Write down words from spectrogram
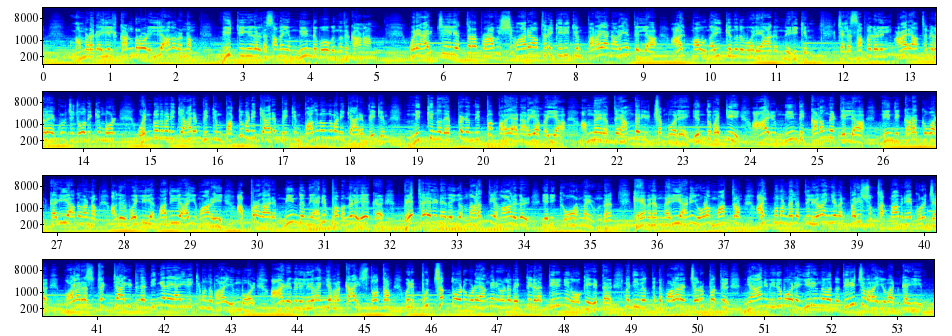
നമ്മുടെ കയ്യിൽ കൺട്രോൾ ഇല്ലാതെ വണ്ണം മീറ്റിങ്ങുകളുടെ സമയം നീണ്ടുപോകുന്നത് കാണാം. ഒരാഴ്ചയിൽ എത്ര പ്രാവശ്യം ആരാധനയ്ക്ക് ഇരിക്കും പറയാൻ അറിയത്തില്ല. ആത്മാവ് നയിക്കുന്നത് പോലെ ആകുന്നിരിക്കും. ചില സഭകളിൽ ആരാധനകളെ കുറിച്ച് ചോദിക്കുമ്പോൾ ഒൻപത് മണിക്ക് ആരംഭിക്കും പത്ത് മണിക്ക് ആരംഭിക്കും പതിനൊന്ന് മണിക്ക് ആരംഭിക്കും. നിൽക്കുന്നത് എപ്പോഴും ഇപ്പം പറയാൻ അറിയാൻ വയ്യ. അന്നേരത്തെ അന്തരീക്ഷം പോലെ എന്തു പറ്റി? ആരും നീന്തി കടന്നിട്ടില്ല. നീന്തി കടക്കുവാൻ കഴിയാതെ വണ്ണം അതൊരു വലിയ നദിയായി മാറി. അപ്രകാരം നീന്തുന്ന അനുഭവങ്ങളിലേക്ക് ബേഥേലിനെ ദൈവം നടത്തിയ നാളുകൾ എനിക്ക് ഓർമ്മയുണ്ട്. കേവലം നരിയണിയോളം മാത്രം ആത്മമണ്ഡലത്തിൽ ഇറങ്ങിയവൻ പരിശുദ്ധാത്മാവിനെ കുറിച്ച് വളരെ സ്ട്രിക്റ്റ് ആയിട്ട് തന്നെ ഇങ്ങനെയായിരിക്കുമെന്ന് പറയുമ്പോൾ ആഴങ്ങളിൽ ഇറങ്ങിയവർക്കായി സ്തോത്രം ഒരു പുച്ഛത്തോടുകൂടെ അങ്ങനെയുള്ള വ്യക്തികളെ തിരിഞ്ഞു നോക്കിയിട്ട് ജീവിതത്തിന്റെ വളരെ ചെറുപ്പത്തിൽ ഞാനും ഇതുപോലെ ഇരുന്നുവെന്ന് തിരിച്ചു പറയുവാൻ കഴിയും.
